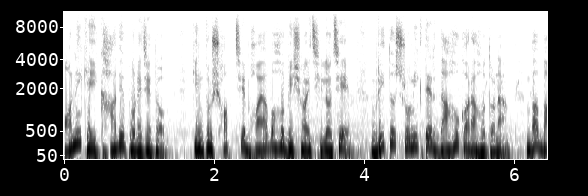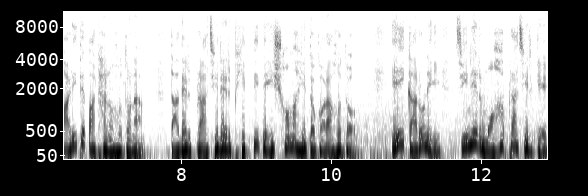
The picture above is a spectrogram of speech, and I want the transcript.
অনেকেই খাদে পড়ে যেত। কিন্তু সবচেয়ে ভয়াবহ বিষয় ছিল যে, মৃত শ্রমিকদের দাহ করা হতো না বা বাড়িতে পাঠানো হতো না। তাদের প্রাচীরের ভিত্তিতেই সমাহিত করা হতো। এই কারণেই চীনের মহাপ্রাচীরকে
